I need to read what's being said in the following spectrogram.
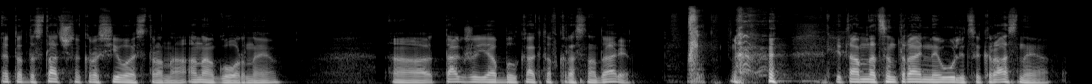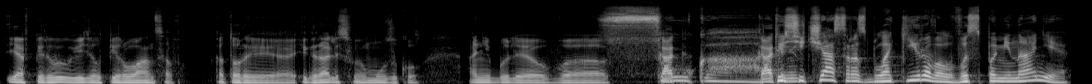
Это достаточно красивая страна, она горная. А, также я был как-то в Краснодаре. И там на центральной улице Красная я впервые увидел перуанцев которые играли свою музыку. Они были в... Сука! Как, ты они... сейчас разблокировал воспоминания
